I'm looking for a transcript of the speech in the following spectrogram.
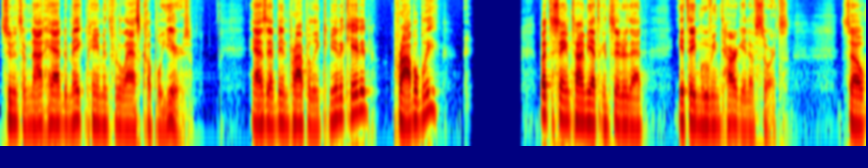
students have not had to make payments for the last couple years. Has that been properly communicated? Probably. But at the same time, you have to consider that it's a moving target of sorts. So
